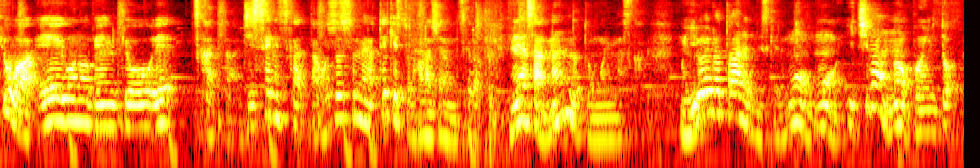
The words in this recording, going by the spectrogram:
今日は英語の勉強で使った実際に使ったおすすめのテキストの話なんですけど皆さん何だと思いますか？いろいろとあるんですけどももう一番のポイント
